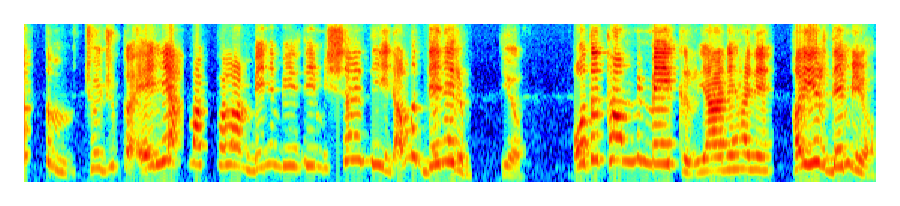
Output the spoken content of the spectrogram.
yaptım çocukla el yapmak falan benim bildiğim işler değil ama denerim diyor. O da tam bir maker yani hani hayır demiyor.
